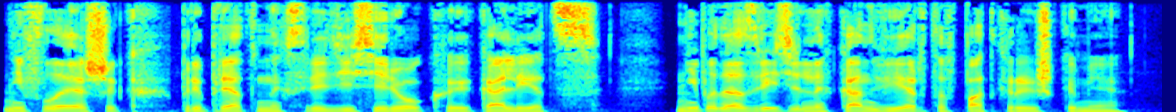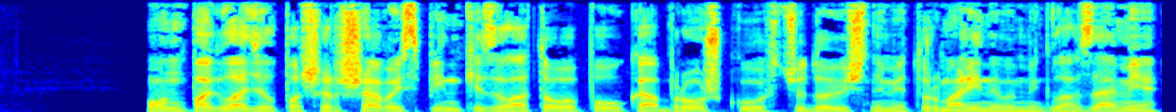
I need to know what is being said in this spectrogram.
Ни флешек, припрятанных среди серёг и колец, ни подозрительных конвертов под крышками. Он погладил по шершавой спинке золотого паука брошку с чудовищными турмалиновыми глазами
